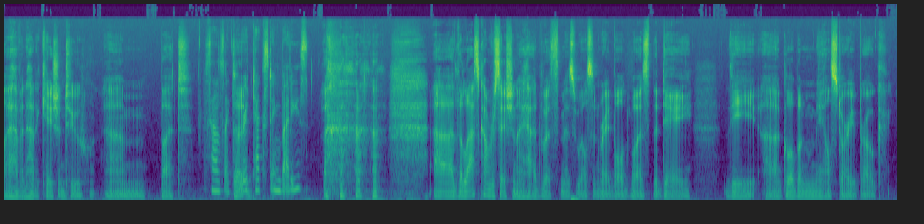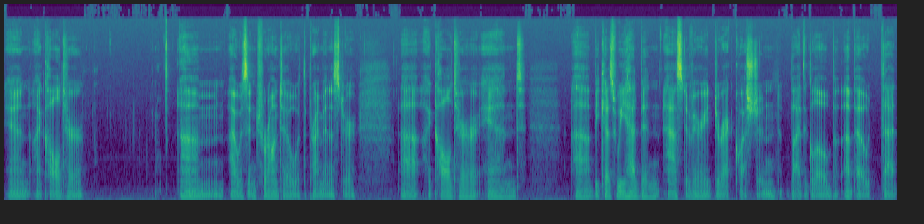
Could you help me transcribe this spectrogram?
I haven't had occasion to, um, but Sounds like the- you were texting buddies. uh, the last conversation I had with Ms. Wilson Raybould was the day the uh, Globe and Mail story broke, and I called her. Um, I was in Toronto with the Prime Minister. Uh, I called her, and uh, because we had been asked a very direct question by the Globe about that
